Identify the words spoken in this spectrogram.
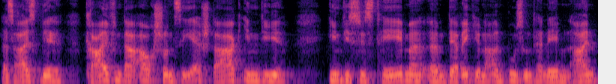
Das heißt, wir greifen da auch schon sehr stark in die, in die Systeme ähm, der regionalen Busunternehmen ein.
